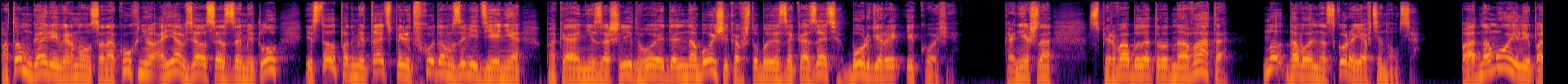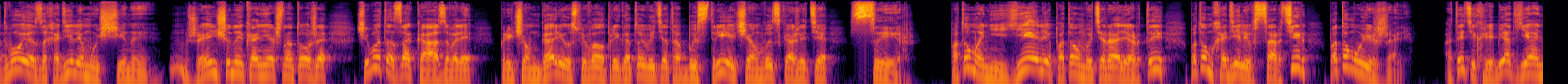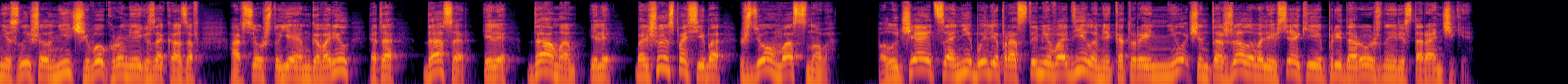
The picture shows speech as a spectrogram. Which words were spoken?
Потом Гарри вернулся на кухню, а я взялся за метлу и стал подметать перед входом в заведение, пока не зашли двое дальнобойщиков, чтобы заказать бургеры и кофе. Конечно, сперва было трудновато, но довольно скоро я втянулся. По одному или по двое заходили мужчины, женщины, конечно, тоже, чего-то заказывали, причем Гарри успевал приготовить это быстрее, чем вы скажете «сыр». Потом они ели, потом вытирали рты, потом ходили в сортир, потом уезжали. От этих ребят я не слышал ничего, кроме их заказов, а все, что я им говорил, это «Да, сэр» или «Да, мэм» или «Большое спасибо, ждем вас снова». Получается, они были простыми водилами, которые не очень-то жаловали всякие придорожные ресторанчики.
